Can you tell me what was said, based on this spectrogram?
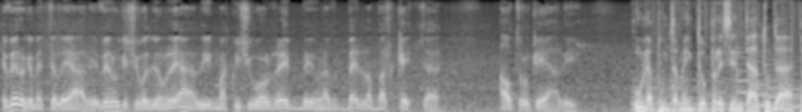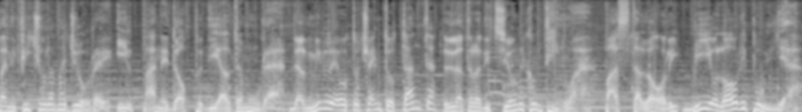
è vero che mette le ali, è vero che ci vogliono le ali, ma qui ci vorrebbe una bella barchetta, altro che ali. Un appuntamento presentato da Panificio La Maggiore, il pane DOP di Altamura. Dal 1880 la tradizione continua. Pasta Lori, Bio Lori Puglia.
